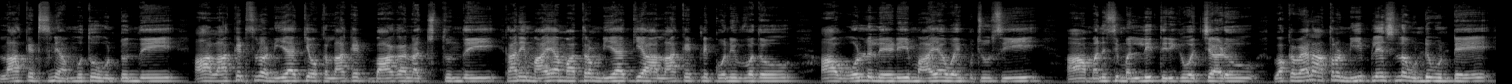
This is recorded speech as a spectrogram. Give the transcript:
లాకెట్స్ని అమ్ముతూ ఉంటుంది. ఆ లాకెట్స్లో నియాకి ఒక లాకెట్ బాగా నచ్చుతుంది. కానీ మాయా మాత్రం నియాకి ఆ లాకెట్ని కొనివ్వదు. ఆ ఓల్డ్ లేడీ మాయా వైపు చూసి ఆ మనిషి మళ్ళీ తిరిగి వచ్చాడు. ఒకవేళ అతను నీ ప్లేస్లో ఉండి ఉంటే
